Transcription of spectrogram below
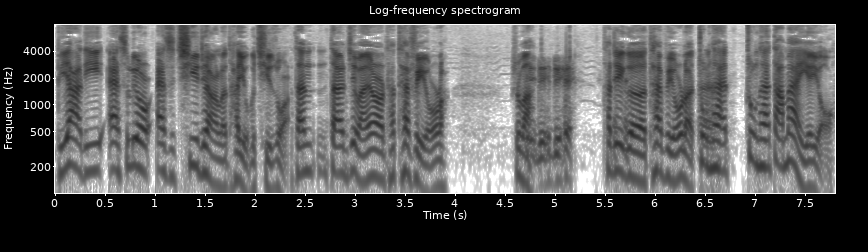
比亚迪 S 六、S 七这样的它有个七座，但但这玩意儿它太费油了，是吧？对对对，它这个太费油了。众泰众泰大迈也有，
